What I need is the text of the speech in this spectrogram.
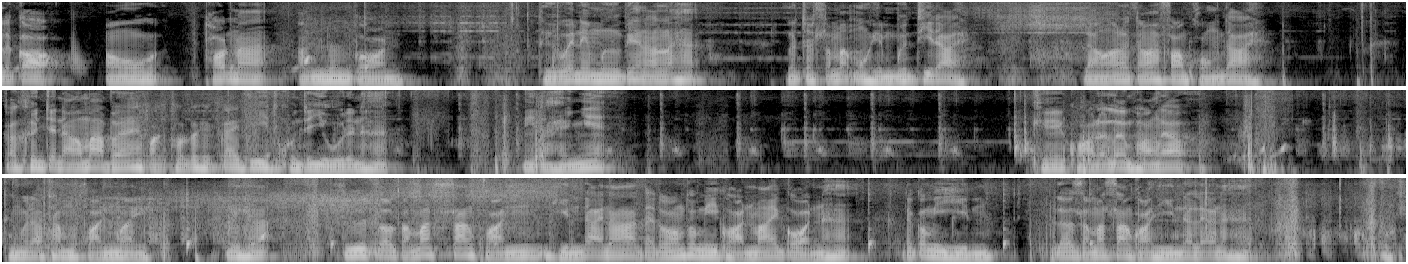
แล้วก็เอาท็อตมาอันหนึงก่อน ถือไว้ในมือแค่นั้นละฮะ เราจะสามารถมองเห็นพื้นที่ได้ หลังจาเราสามารถฟาร์มของได้กลางคืนจะหนาวมากเพราะฉะนั้นปักท็อตไว้ใกล้ๆที่คุณจะอยู่ด้วยนะฮะนี่อะไรอย่งเงี้ยโอเคขวานแล้วเริ่มพังแล้ว ถึงเวลาทำขวานใหม่นี่ฮะคือเราสามารถสร้างขวานหินได้นะ แต่เราต้องมีขวานไม้ก่อนนะฮะแล้วก็มีหินแล้วสามารถสร้างขวานหินได้แล้วนะฮะโอเค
